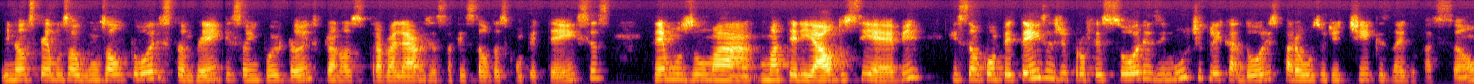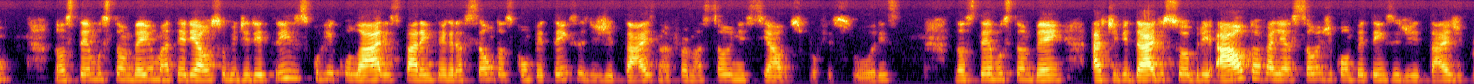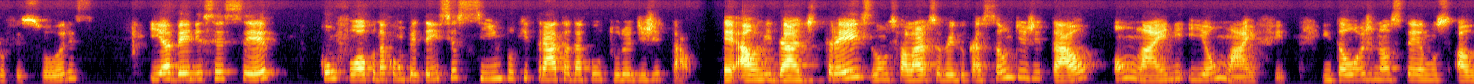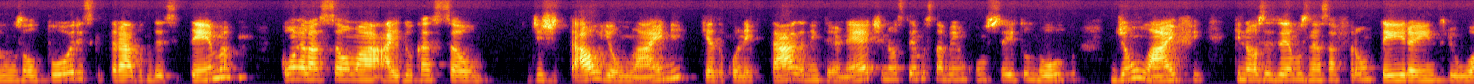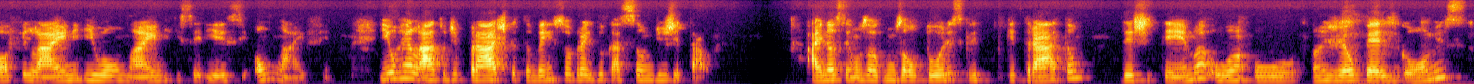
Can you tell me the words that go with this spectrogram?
E nós temos alguns autores também que são importantes para nós trabalharmos essa questão das competências. Temos uma, um material do CIEB, que são competências de professores e multiplicadores para o uso de TICs na educação. Nós temos também um material sobre diretrizes curriculares para a integração das competências digitais na formação inicial dos professores. Nós temos também atividades sobre autoavaliação de competências digitais de professores e a BNCC, com foco na competência 5, que trata da cultura digital. É, a unidade 3, vamos falar sobre educação digital, online e on-life. Então, hoje nós temos alguns autores que tratam desse tema com relação à, à educação digital e online, que é conectada na internet, nós temos também um conceito novo de on-life, que nós vivemos nessa fronteira entre o offline e o online, que seria esse on-life. E um relato de prática também sobre a educação digital. Aí nós temos alguns autores que, que tratam deste tema, o, o Angel Pérez Gomes,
